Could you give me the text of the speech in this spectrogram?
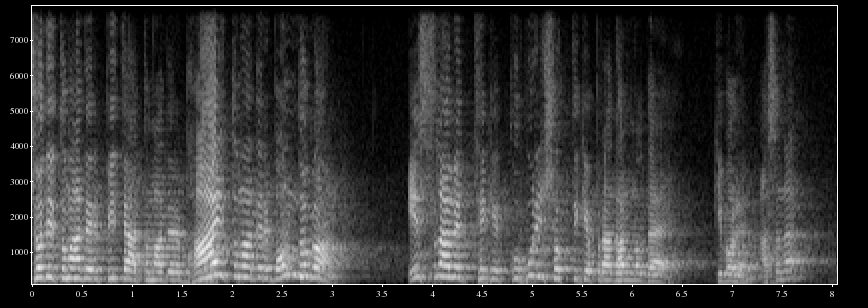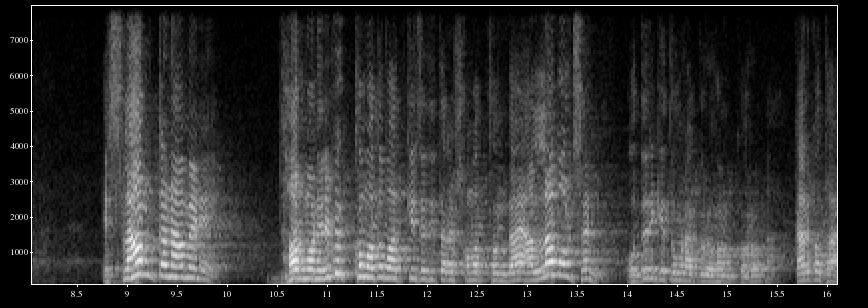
যদি তোমাদের পিতা, তোমাদের ভাই, তোমাদের বন্ধুগণ ইসলামের থেকে কুপুরি শক্তিকে প্রাধান্য দেয়, কি বলেন? আছে না? ইসলামটা না মেনে ধর্ম নিরপেক্ষ মতবাদকে যদি তারা সমর্থন দেয়, আল্লাহ বলছেন, ওদেরকে তোমরা গ্রহণ করো না। কার কথা?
